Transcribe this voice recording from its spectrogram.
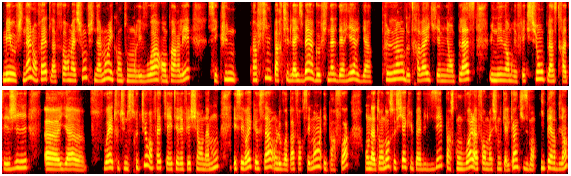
Mais au final, en fait, la formation, finalement, et quand on les voit en parler, c'est qu'une infime partie de l'iceberg. Au final, derrière, il y a plein de travail qui est mis en place, une énorme réflexion, plein de stratégies. Euh, il y a ouais, toute une structure en fait qui a été réfléchie en amont. Et c'est vrai que ça, on le voit pas forcément. Et parfois, on a tendance aussi à culpabiliser parce qu'on voit la formation de quelqu'un qui se vend hyper bien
